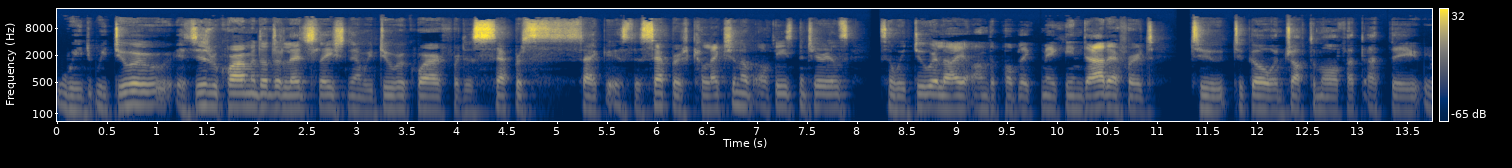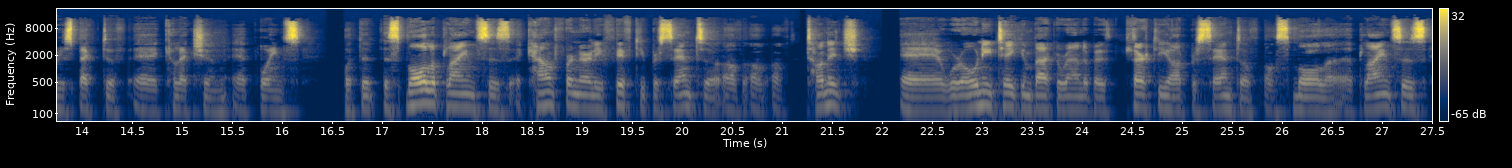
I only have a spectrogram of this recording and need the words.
we we do it is a requirement under legislation, and we do require for the separate sec is the separate collection of, of these materials so we do rely on the public making that effort to to go and drop them off at, at the respective uh, collection uh, points. But the, the small appliances account for nearly 50% of, of, of tonnage. Uh, we're only taking back around about 30 odd percent of, of small uh, appliances.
